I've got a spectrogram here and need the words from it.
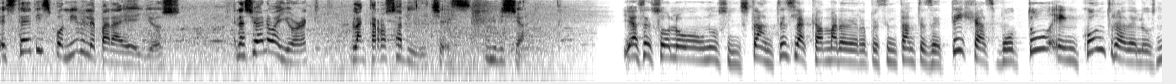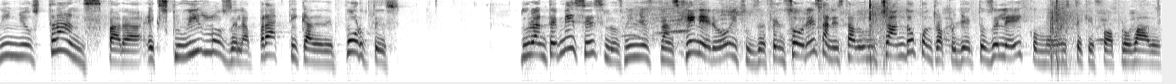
esté disponible para ellos. En la ciudad de Nueva York, Blanca Rosa Vilches, Univisión. Y hace solo unos instantes, la Cámara de Representantes de Texas votó en contra de los niños trans para excluirlos de la práctica de deportes. Durante meses, los niños transgénero y sus defensores han estado luchando contra proyectos de ley como este que fue aprobado.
